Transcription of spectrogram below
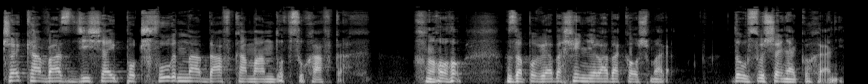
czeka Was dzisiaj poczwórna dawka mando w słuchawkach. O, zapowiada się nie lada koszmar. Do usłyszenia, kochani.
